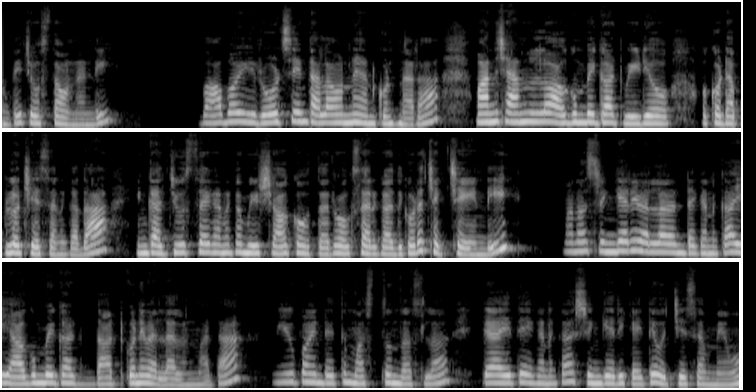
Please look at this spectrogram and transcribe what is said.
ఉంటాయి చూస్తూ ఉండండి. బాబాయ్ ఈ రోడ్స్ ఏంటి అలా ఉన్నాయి అనుకుంటున్నారా? మన ఛానల్లో అగుంబే ఘాట్ వీడియో ఒకటి అప్లోడ్ చేశాను కదా. ఇంకా అది చూస్తే కనుక మీరు షాక్ అవుతారు. ఒకసారి అది కూడా చెక్ చేయండి. మనం శృంగేరి వెళ్ళాలంటే కనుక ఈ ఆగుంబే ఘాట్ దాటుకొని వెళ్ళాలన్నమాట. వ్యూ పాయింట్ అయితే మస్తు ఉంది అసలు. ఇక అయితే కనుక శృంగేరికి అయితే వచ్చేసాం మేము.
